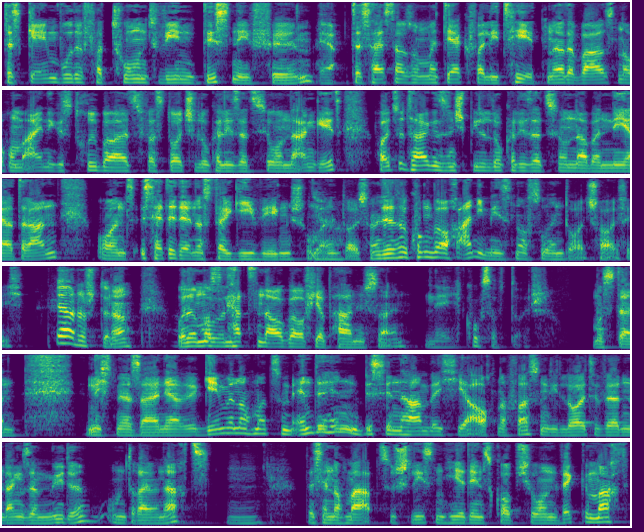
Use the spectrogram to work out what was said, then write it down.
das Game wurde vertont wie ein Disney-Film. Ja. Das heißt also mit der Qualität. Ne? Da war es noch um einiges drüber, als was deutsche Lokalisationen angeht. Heutzutage sind Spiellokalisationen aber näher dran und es hätte der Nostalgie wegen schon mal in Deutschland. Und deshalb gucken wir auch Animes noch so in Deutsch häufig. ja, das stimmt. Ne? Oder muss Aber- Katzenauge auf Japanisch sein? Nee, ich guck's auf Deutsch. muss dann nicht mehr sein. Ja, gehen wir noch mal zum Ende hin. Ein bisschen haben wir hier auch noch was und die Leute werden langsam müde um drei Uhr nachts. Das hier noch mal abzuschließen. Hier den Skorpion weggemacht.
